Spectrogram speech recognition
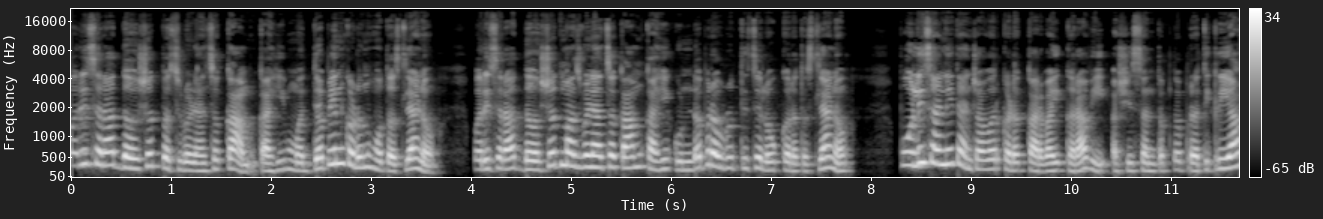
परिसरात दहशत पसरवण्याचं काम काही मद्यपींकडून होत असल्यानं परिसरात दहशत माजविण्याचं काम काही गुंड प्रवृत्तीचे लोक करत असल्यानं पोलिसांनी त्यांच्यावर कडक कारवाई करावी अशी संतप्त प्रतिक्रिया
